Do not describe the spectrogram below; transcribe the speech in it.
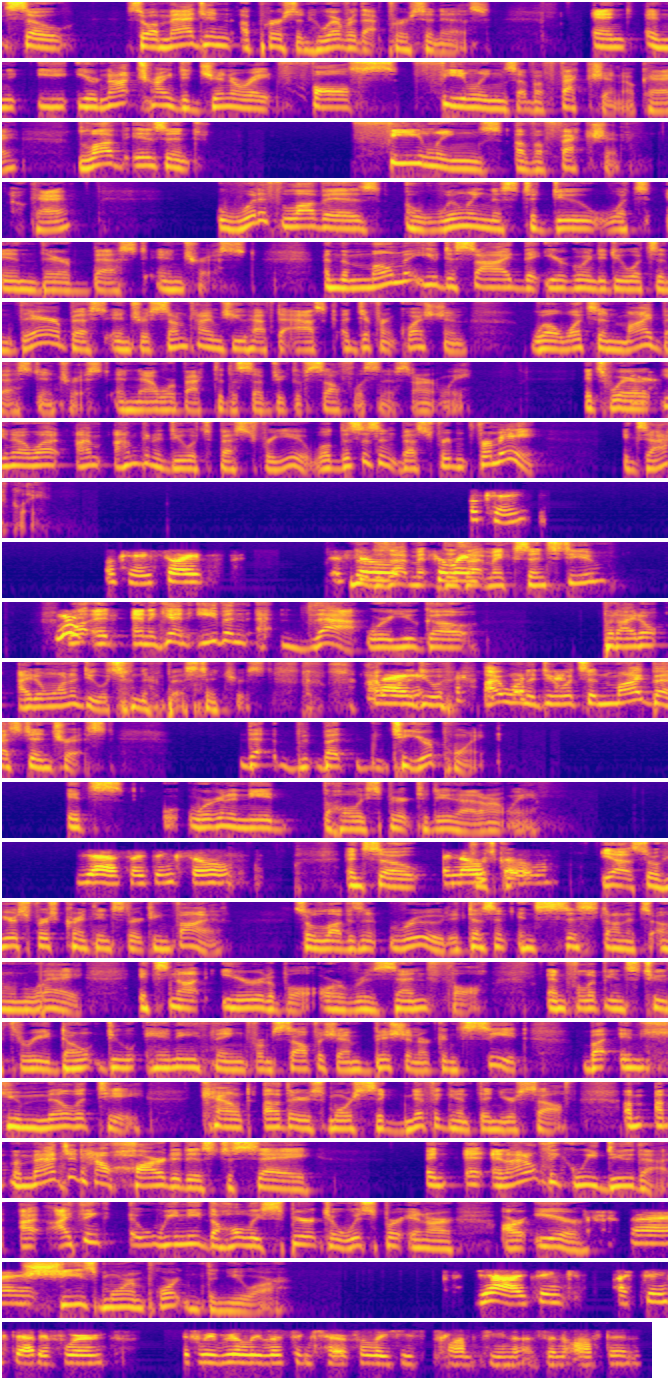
So so imagine a person, whoever that person is, and and you're not trying to generate false feelings of affection. Okay, love isn't feelings of affection. Okay, what if love is a willingness to do what's in their best interest? And the moment you decide that you're going to do what's in their best interest, sometimes you have to ask a different question well, what's in my best interest? And now we're back to the subject of selflessness, aren't we? It's where, yeah. you know what, I'm I'm gonna do what's best for you. Well, this isn't best for for me. Exactly. Okay. Okay, so I so, No, does that ma- so does when, that make sense to you? Yes. Well, and, and again, even that where you go, but I don't I don't want to do what's in their best interest. I right. want to do I want to do what's in my best interest. That but to your point, it's we're going to need the Holy Spirit to do that, aren't we? Yes, I think so. And so I know first, so. Yeah, so here's 1 Corinthians 13, 5. So love isn't rude. It doesn't insist on its own way. It's not irritable or resentful. And Philippians 2 3, don't do anything from selfish ambition or conceit, but in humility count others more significant than yourself. Um, um, imagine how hard it is to say, and, and, and I don't think we do that. I, I think we need the Holy Spirit to whisper in our our ear. Right. She's more important than you are. Yeah, I think I think that if we're if we really listen carefully, he's prompting us, and often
